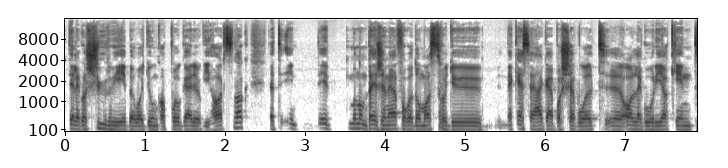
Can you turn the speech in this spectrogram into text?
tényleg a sűrűjébe vagyunk a polgárjogi harcnak. Tehát én, én mondom, teljesen elfogadom azt, hogy őnek esze ágába se volt allegóriaként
